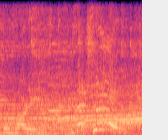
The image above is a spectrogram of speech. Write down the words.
welcome party. Is that true?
